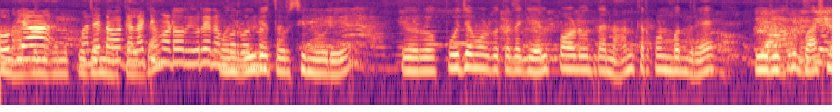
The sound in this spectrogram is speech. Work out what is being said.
ಭವ್ಯ ಮನೆ ತವ ಗಲಾಟೆ ಮಾಡೋರು ಇವರೇ ನಮ್ಮ ವಿಡಿಯೋ ತೋರಿಸಿ ನೋಡಿ. ಇವರು ಪೂಜೆ ಮಾಡ್ಬೇಕಾದಾಗ ಹೆಲ್ಪ್ ಮಾಡು ಅಂತ ನಾನು ಕರ್ಕೊಂಡು ಬಂದರೆ ಇವರಿಬ್ಬರು ಭಾಷಣ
